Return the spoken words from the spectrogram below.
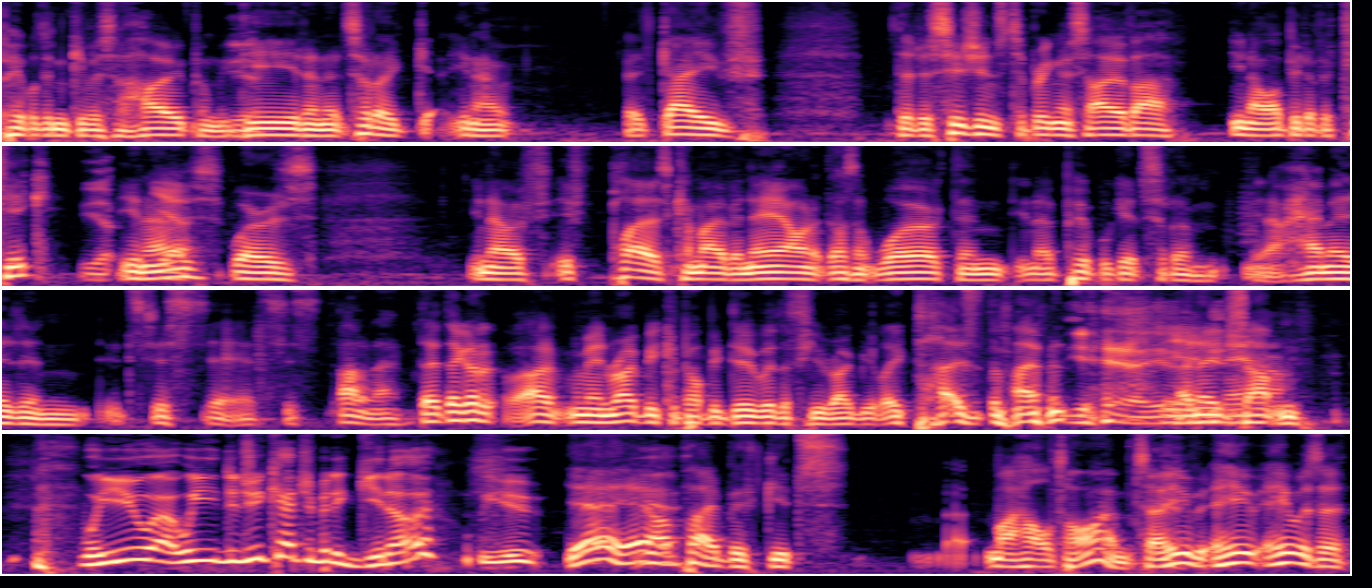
people didn't give us a hope, and we Yeah. did, and it sort of, you know, it gave the decisions to bring us over, you know, a bit of a tick. Yep. You know, Yeah. whereas you know, if, if players come over now and it doesn't work, then you know people get sort of you know hammered, and it's just yeah, it's just I don't know. They, they got. I mean, rugby could probably do with a few rugby league players at the moment. Yeah, yeah. they Yeah, need now. something. Were you? Uh, were you? Did you catch a bit of Giddo? Were you? Yeah, yeah, Yeah. I played with Gits my whole time. So he, he he was a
